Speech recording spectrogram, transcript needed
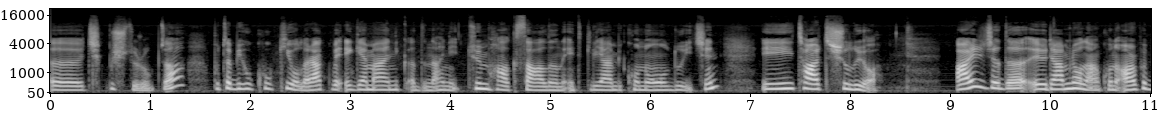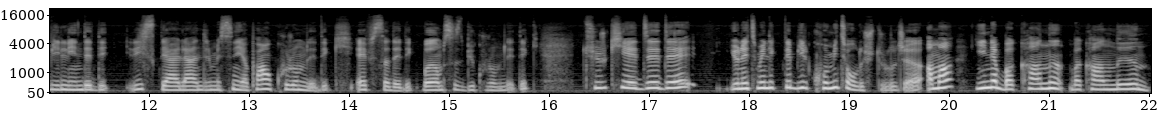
e, çıkmış durumda. Bu tabii hukuki olarak ve egemenlik adına hani tüm halk sağlığını etkileyen bir konu olduğu için e, tartışılıyor. Ayrıca da önemli olan konu Avrupa Birliği'nde de risk değerlendirmesini yapan kurum dedik. EFSA dedik, bağımsız bir kurum dedik. Türkiye'de de yönetmelikte bir komite oluşturulacağı ama yine bakanın, bakanlığın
